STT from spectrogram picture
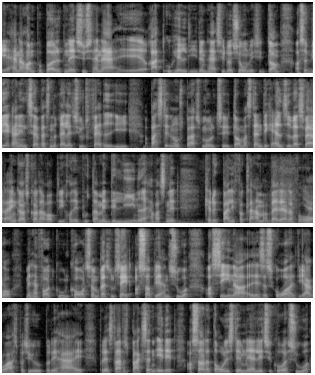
ja, han har hånd på bolden. Jeg synes, han er øh, ret uheldig i den her situation i sit dom. Og så virker han egentlig til at være sådan relativt fattet i at bare stille nogle spørgsmål til dommerstanden. Det kan altid være svært, og han kan også godt have råbt i Rode Butter, men det lignede, at han var sådan lidt, kan du ikke bare lige forklare mig, hvad det er, der foregår? Yeah. Men han får et gult kort som resultat, og så bliver han sur. Og senere, øh, så scorer Diago Aspas på det her, øh, på det her straffespark. Så er den 1-1, og så er der dårlig stemning, af Atletico er sur,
